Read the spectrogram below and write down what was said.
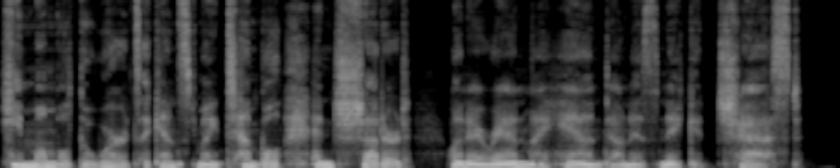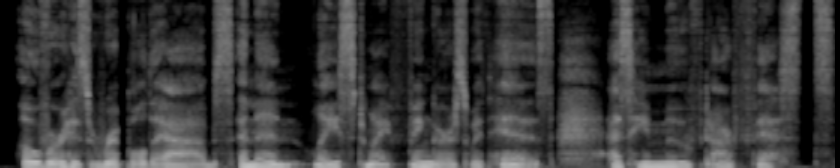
He mumbled the words against my temple and shuddered when I ran my hand down his naked chest, over his rippled abs, and then laced my fingers with his as he moved our fists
